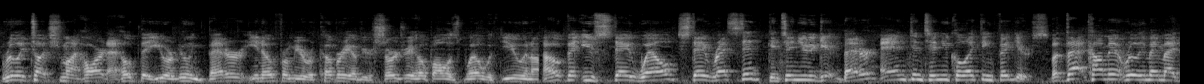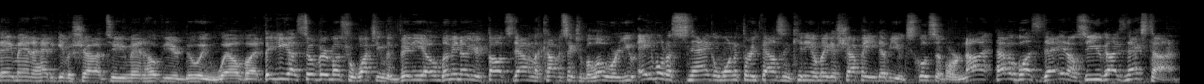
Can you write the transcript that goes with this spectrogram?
Really touched my heart. I hope that you are doing better, you know, from your recovery of your surgery. I hope all is well with you, and I hope that you stay well, stay rested, continue to get better, and continue collecting figures. But that comment really made my day, man. I had to give a shout out to you, man. Hope you're doing well, but thank you guys so very much for watching the video. Let me know your thoughts down in the comment section below. Were you able to snag a 1 of 3000 Kenny Omega Shop AEW exclusive or not? Have a blessed day, and I'll see you guys next time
